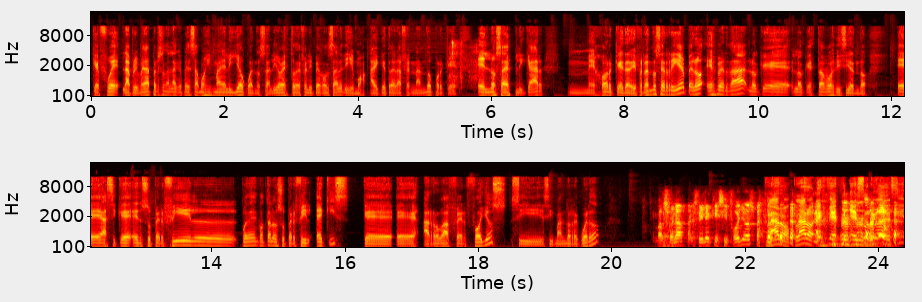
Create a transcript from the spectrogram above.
que fue la primera persona en la que pensamos Ismael y yo cuando salió esto de Felipe González, dijimos, hay que traer a Fernando porque él lo sabe explicar mejor que nadie. Fernando se ríe, pero es verdad lo que, lo que estamos diciendo. Eh, así que en su perfil, pueden encontrarlo en su perfil X, que es arroba ferfollos, si, si mal no recuerdo. Qué Mal suena, perfil X y follos. Claro, claro, es que eso lo iba a decir.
